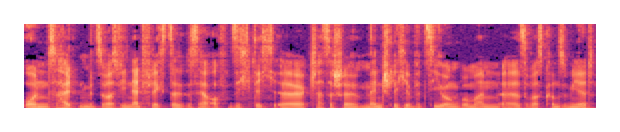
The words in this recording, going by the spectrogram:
Und halt mit sowas wie Netflix, das ist ja offensichtlich äh, klassische menschliche Beziehung, wo man äh, sowas konsumiert.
